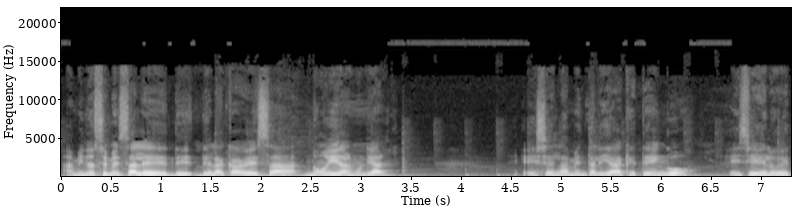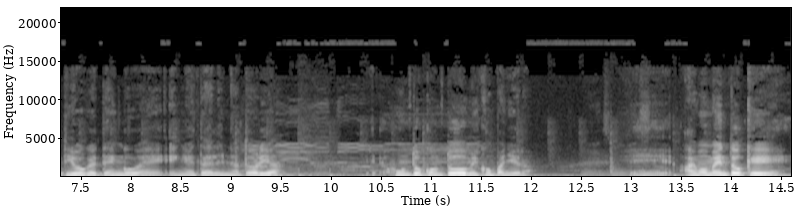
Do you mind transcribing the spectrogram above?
A mí no se me sale de, la cabeza no ir al Mundial. Esa es la mentalidad que tengo ese es el objetivo que tengo en, esta eliminatoria, junto con todos mis compañeros. Eh, hay momentos que,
